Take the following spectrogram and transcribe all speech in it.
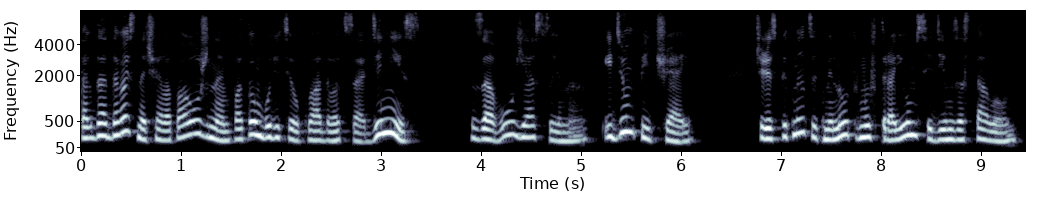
Тогда давай сначала поужинаем, потом будете укладываться. Денис, зову я сына. Идем пить чай. Через 15 минут мы втроем сидим за столом.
